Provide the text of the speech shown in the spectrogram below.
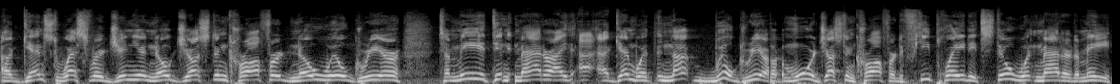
against West Virginia. No Justin Crawford, no Will Grier. To me, it didn't matter. I, I again with not Will Grier, but more Justin Crawford. If he played, it still wouldn't matter to me.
